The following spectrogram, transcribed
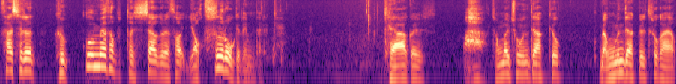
사실은 그 꿈에서부터 시작을 해서 역순으로 오게 됩니다. 이렇게. 대학을, 아, 정말 좋은 대학교, 명문대학교를 들어가요.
